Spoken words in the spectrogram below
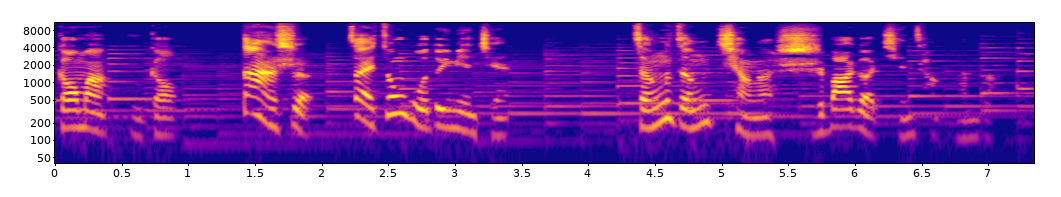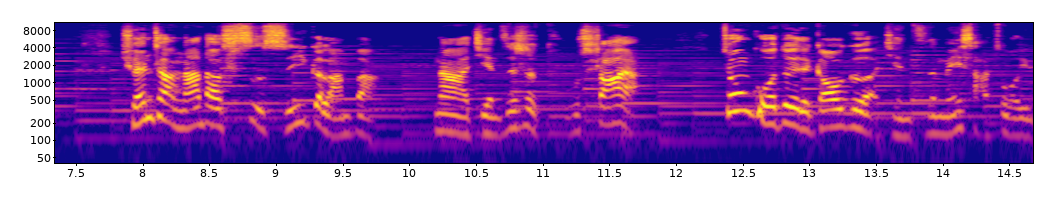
高吗？不高。但是在中国队面前，整整抢了十八个前场篮板。全场拿到四十一个篮板，那简直是屠杀呀！中国队的高个简直没啥作用，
